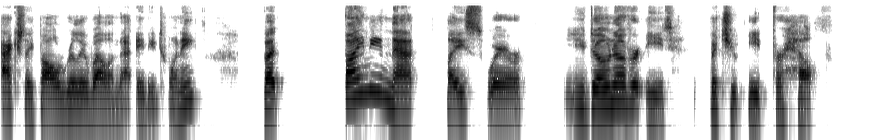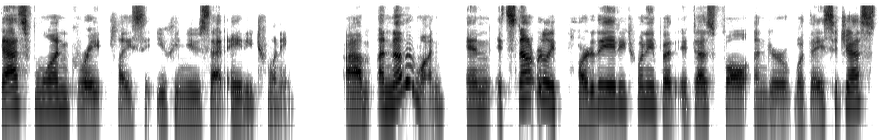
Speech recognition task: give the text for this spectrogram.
actually fall really well in that 80, 20. But finding that place where you don't overeat, but you eat for health. That's one great place that you can use that 80 20. Um, another one, and it's not really part of the 80 20, but it does fall under what they suggest,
